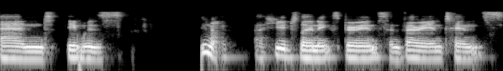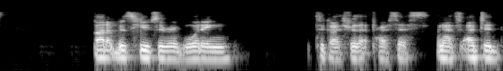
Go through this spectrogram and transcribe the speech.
And it was, you know, a huge learning experience and very intense, but it was hugely rewarding to go through that process. And I, I did,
